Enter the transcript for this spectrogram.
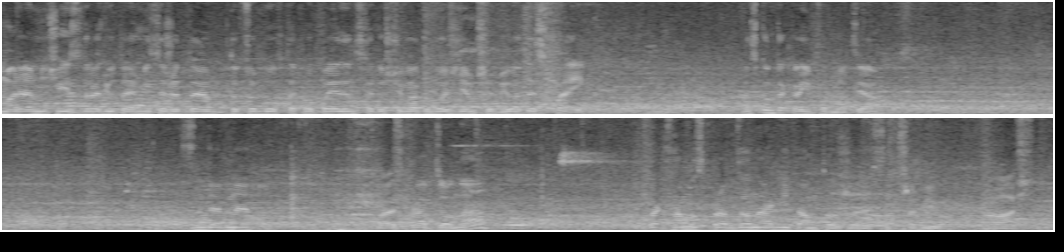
Marian mi dzisiaj zdradził tajemnicę, że te, to co było w TVP1 z tego gwoździem przebiła, to jest fake. A skąd taka informacja? Z internetu. Ale sprawdzona? Tak samo sprawdzone jak i tamto, że się przebiło. No właśnie.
